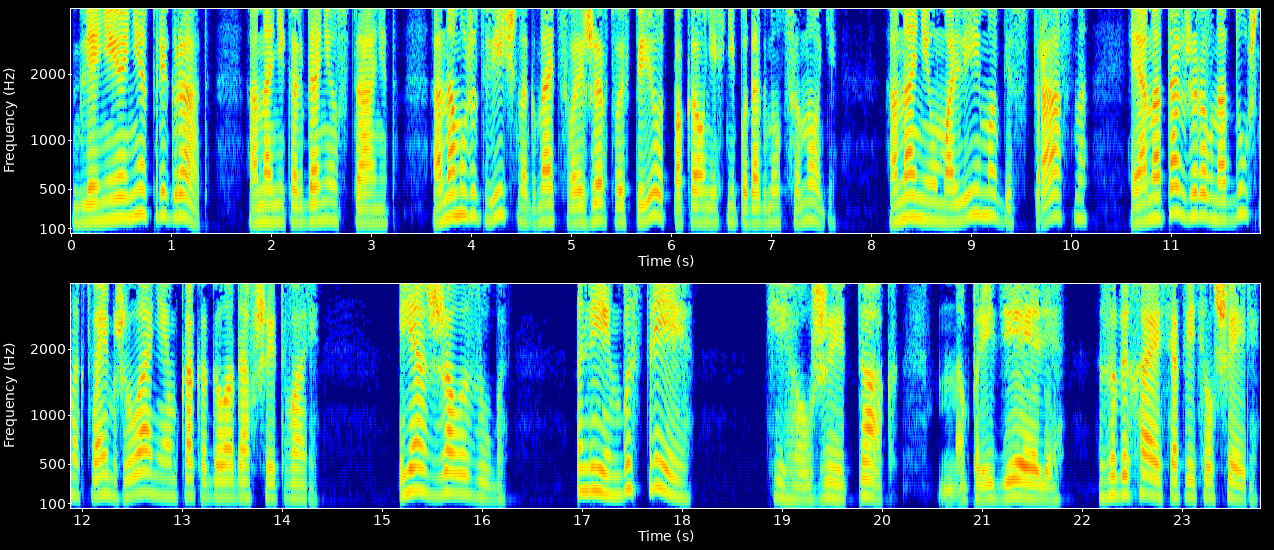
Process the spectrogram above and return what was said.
Для нее нет преград, она никогда не устанет, она может вечно гнать свои жертвы вперед, пока у них не подогнутся ноги. Она неумолима, бесстрастна, и она так же равнодушна к твоим желаниям, как оголодавшие твари. Я сжала зубы. «Лин, быстрее!» «Я уже и так на пределе», — задыхаясь, ответил Шерри.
